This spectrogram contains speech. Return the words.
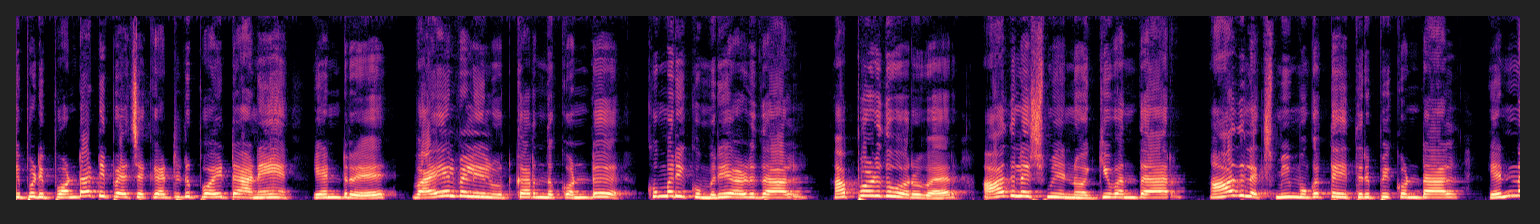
இப்படி பொண்டாட்டி பேச்சை கேட்டுட்டு போயிட்டானே என்று வயல்வெளியில் உட்கார்ந்து கொண்டு குமரி குமரி அழுதாள். அப்பொழுது ஒருவர் ஆதிலட்சுமியை நோக்கி வந்தார். ஆதிலட்சுமி முகத்தை திருப்பிக் கொண்டாள். என்ன?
